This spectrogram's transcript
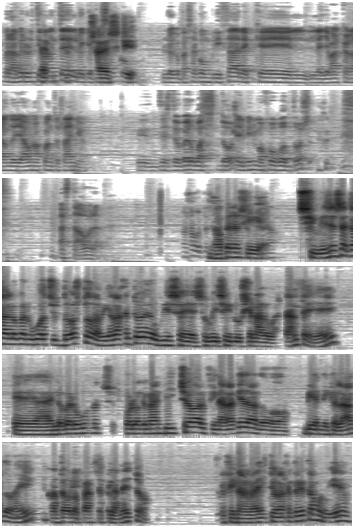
Pero a ver, últimamente lo que ¿Sabes pasa, con, lo que pasa con Blizzard es que le llevan cagando ya unos cuantos años. Eh, Desde Overwatch 2, el mismo juego 2, hasta ahora. No, pero ya. Si hubiese sacado el Overwatch 2, todavía la gente hubiese, se hubiese ilusionado bastante, ¿eh? Que el Overwatch, por lo que me han dicho, al final ha quedado bien niquelado, ¿eh? Con todos los parches que le han hecho. Al final me ha dicho la gente que está muy bien.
